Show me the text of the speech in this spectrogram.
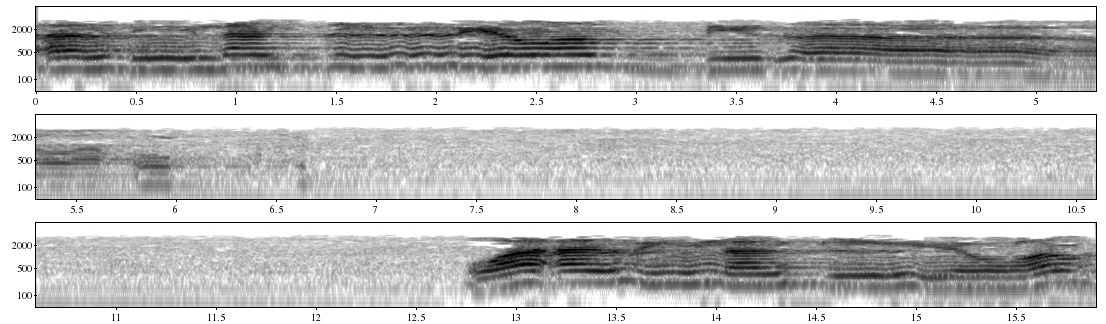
وأذنت لربها وأذنت لربها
